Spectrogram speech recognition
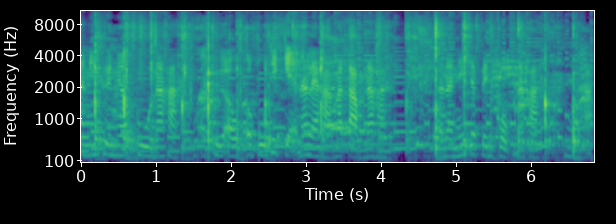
อันนี้คือเนื้อปูนะคะก็คือเอาเอาปูที่แกะนั่นแหละค่ะ มาตำนะคะส่วน อันนี้จะเป็นกบนะคะเนี่ยค่ะ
